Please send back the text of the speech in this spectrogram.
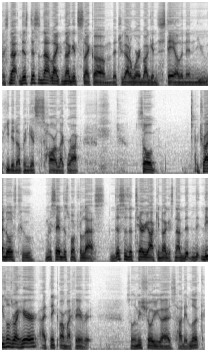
it's not this. This is not like nuggets like um, that you got to worry about getting stale and then you heat it up and gets hard like rock. So we tried those two. I'm gonna save this one for last. This is the teriyaki nuggets. Now th th these ones right here, I think are my favorite. So let me show you guys how they look.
